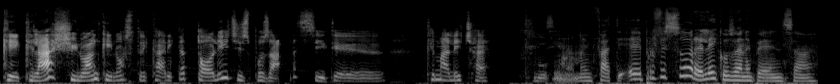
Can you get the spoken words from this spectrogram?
che, che lasciano anche i nostri cari cattolici sposarsi, che, che male c'è. Boh. Sì, no, ma infatti, eh, professore, lei cosa ne pensa?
